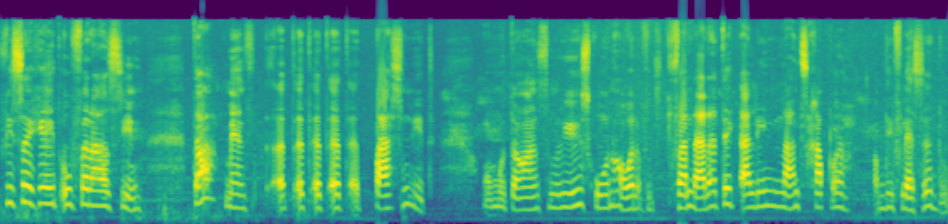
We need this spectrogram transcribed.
viezigheid overal zien. Dat, mens, het, het, het, het, het past niet. We moeten ons milieu schoon houden. Vandaar dat ik alleen landschappen op die flessen doe.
